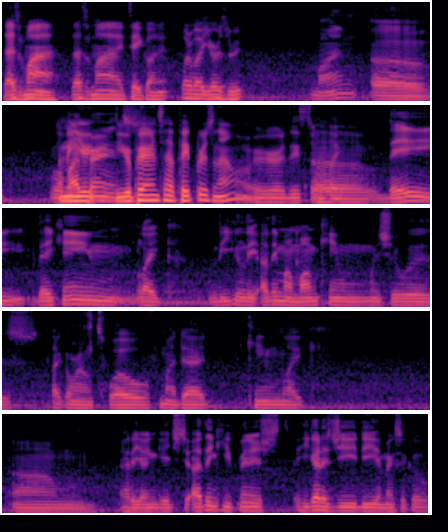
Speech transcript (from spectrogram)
that's my that's my take on it. What about yours, Rick? Mine, uh, well, I mean, your, parents. your parents have papers now, or are they still uh, like? they they came like legally. I think my mom came when she was like around twelve. My dad came like um at a young age too. I think he finished. He got his GED in Mexico,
